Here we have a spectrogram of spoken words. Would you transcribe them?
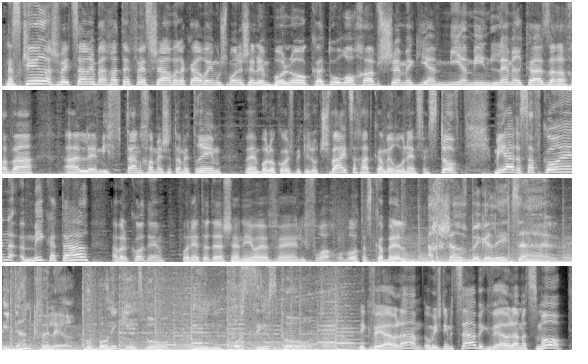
נזכיר, השוויצרים ב-1-0, שער בדקה 48 של אמבולו, כדור רוחב שמגיע מימין למרכז הרחבה על מפתן חמשת המטרים, ואמבולו כובש בקלילות. שווייץ אחת, קמרון אפס. טוב, מיד אסף כהן מקטר, אבל קודם, רוני, אתה יודע שאני אוהב uh, לפרוע חובות, אז קבל. עכשיו בגלי צה"ל, עידן קבלר ובוני קינצבורג, עם עושים ספורט. בגביע העולם, ומי שנמצא בגביע העולם עצמו.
